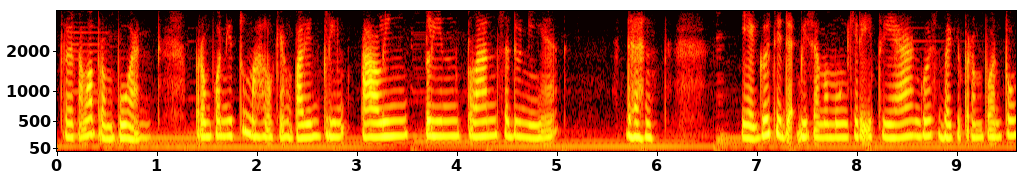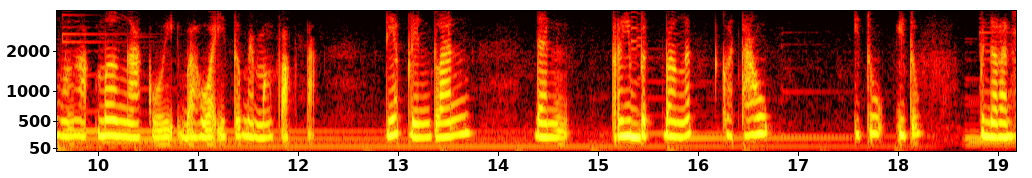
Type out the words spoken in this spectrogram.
terutama perempuan. Perempuan itu makhluk yang paling plin paling plin plan sedunia. Dan ya gue tidak bisa memungkiri itu ya gue sebagai perempuan pun mengakui bahwa itu memang fakta. Dia plin plan dan ribet banget gue tahu itu itu beneran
